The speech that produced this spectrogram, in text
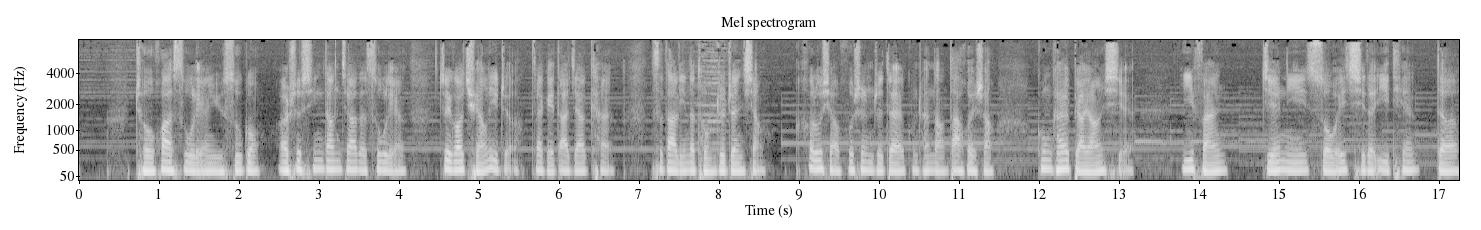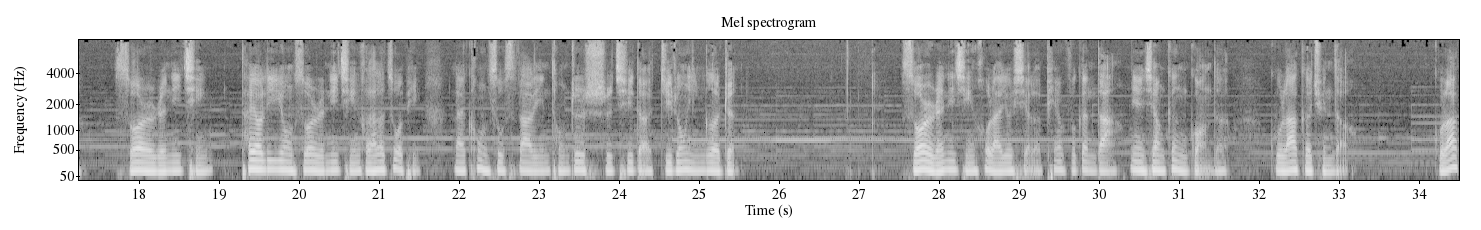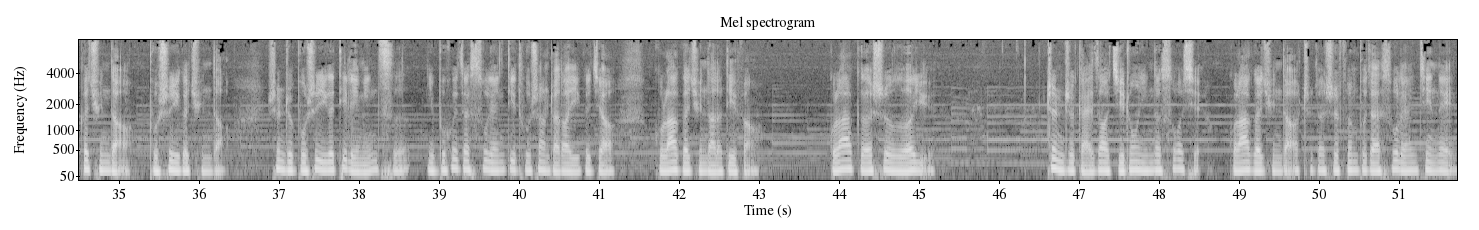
丑化苏联与苏共，而是新当家的苏联最高权力者在给大家看斯大林的统治真相赫鲁晓夫甚至在共产党大会上公开表扬写伊凡·杰尼索维奇的一天的索尔仁尼琴，他要利用索尔仁尼琴和他的作品来控诉斯大林统治时期的集中营恶政。索尔仁尼琴后来又写了篇幅更大、面向更广的《古拉格群岛》。古拉格群岛不是一个群岛，甚至不是一个地理名词。你不会在苏联地图上找到一个叫古拉格群岛的地方。古拉格是俄语“政治改造集中营”的缩写。古拉格群岛指的是分布在苏联境内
